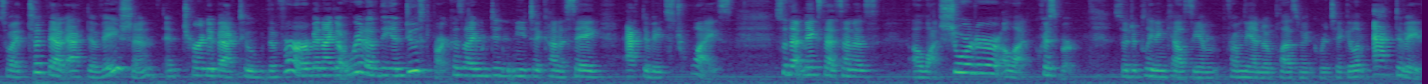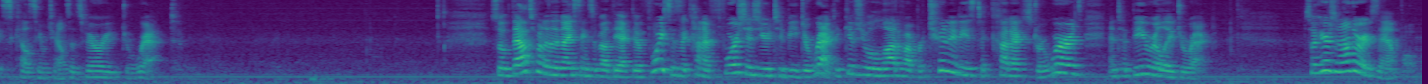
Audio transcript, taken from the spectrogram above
So I took that activation and turned it back to the verb, and I got rid of the induced part because I didn't need to kind of say activates twice. So that makes that sentence a lot shorter, a lot crisper. So depleting calcium from the endoplasmic reticulum activates calcium channels. It's very direct. So that's one of the nice things about the active voice is it kind of forces you to be direct. It gives you a lot of opportunities to cut extra words and to be really direct. So here's another example.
